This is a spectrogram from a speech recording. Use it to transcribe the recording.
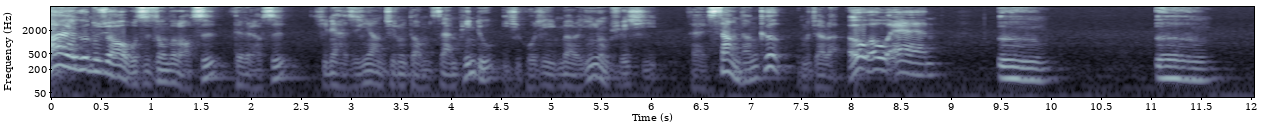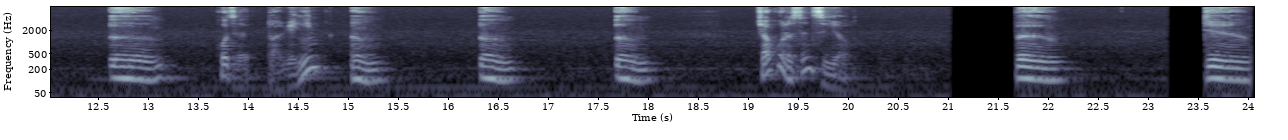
嗨，各位同学好，我是中德老师，David 老师。今天还是一样进入到我们自然拼读以及国际音标的应用学习。在上堂课我们教了 o o n，嗯嗯嗯，或者短元音嗯嗯嗯，教过的生词有 boom doom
